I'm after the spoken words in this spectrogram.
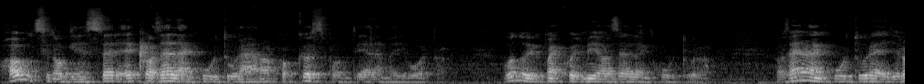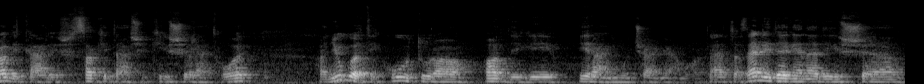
halucinogén szerek az ellenkultúrának a központi elemei voltak. Gondoljuk meg, hogy mi az ellenkultúra. Az ellenkultúra egy radikális szakítási kísérlet volt a nyugati kultúra addigi irányultságával. Tehát az elidegenedéssel,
